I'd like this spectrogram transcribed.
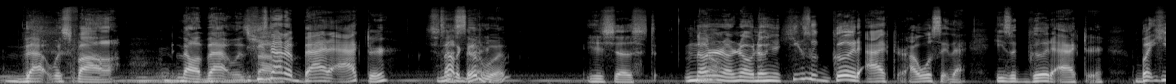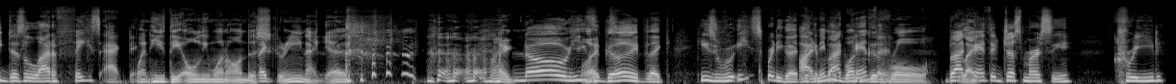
that was foul. No, that was. He's not a bad actor. He's not a good one. He's just no, no, no, no, no. He's a good actor. I will say that he's a good actor, but he does a lot of face acting. When he's the only one on the Like- screen, I guess. like, no, he's What? good. Like he's re- he's pretty good. Like right, in Black one Panther. good role. Black like, Panther, Just Mercy, Creed.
